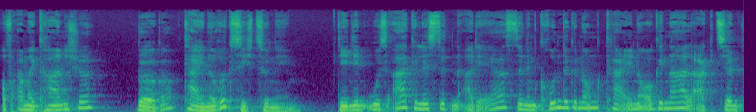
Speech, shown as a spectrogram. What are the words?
auf amerikanische Bürger keine Rücksicht zu nehmen. Die in den USA gelisteten ADRs sind im Grunde genommen keine Originalaktien,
